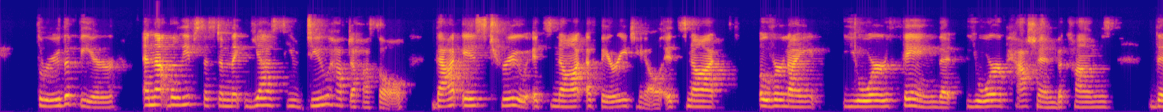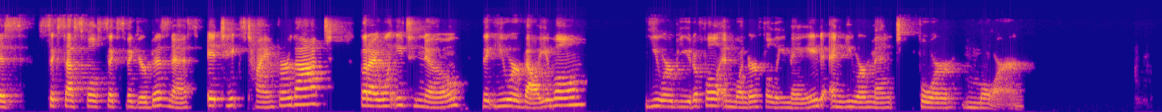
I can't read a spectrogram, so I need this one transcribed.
through the fear, and that belief system that yes, you do have to hustle. That is true. It's not a fairy tale. It's not overnight your thing that your passion becomes this successful six figure business. It takes time for that. But I want you to know that you are valuable, you are beautiful and wonderfully made, and you are meant for more.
